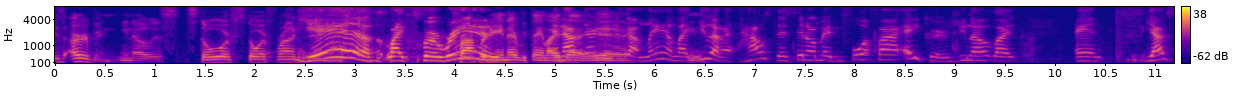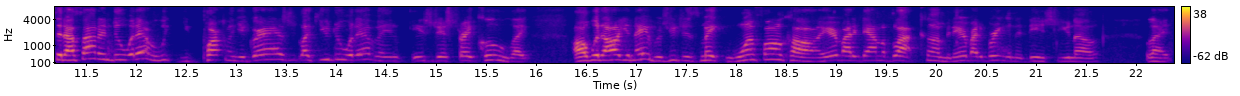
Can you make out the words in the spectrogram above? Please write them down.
it's urban. You know, it's store storefront, yeah, like for real. property and everything like and out that. there, you just got land. Like Yeah. you got a house that sit on maybe four or five acres. You know, like, and y'all sit outside and do whatever. We you park on your grass, like you do whatever, and it's just straight cool. Like, all with all your neighbors, you just make one phone call. Everybody down the block coming. Everybody bringing a dish. You know, like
